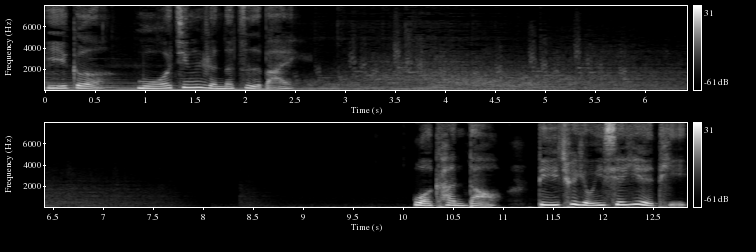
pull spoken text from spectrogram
一个魔晶人的自白》。我看到，的确有一些液体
